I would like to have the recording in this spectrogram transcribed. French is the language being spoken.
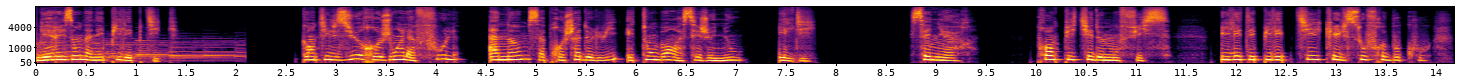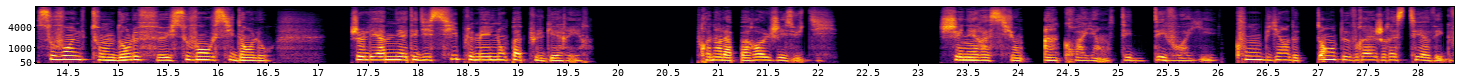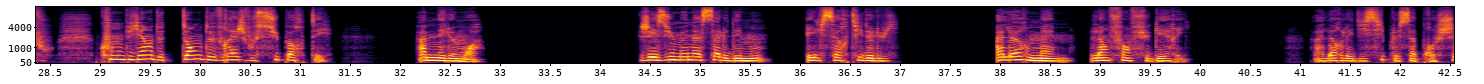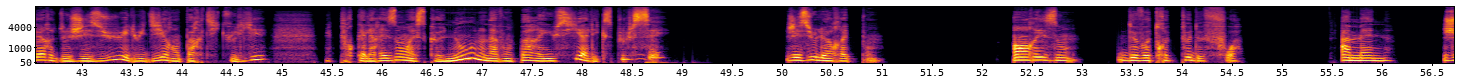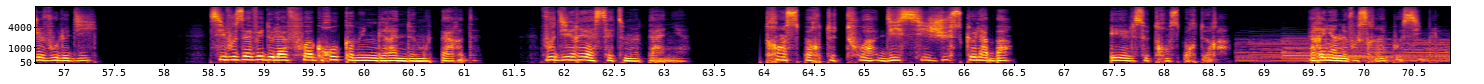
Guérison d'un épileptique. Quand ils eurent rejoint la foule, un homme s'approcha de lui et tombant à ses genoux, il dit Seigneur, prends pitié de mon fils. Il est épileptique et il souffre beaucoup. Souvent il tombe dans le feu et souvent aussi dans l'eau. Je l'ai amené à tes disciples, mais ils n'ont pas pu le guérir. Prenant la parole, Jésus dit Génération incroyante et dévoyée, combien de temps devrais-je rester avec vous? Combien de temps devrais-je vous supporter? Amenez-le-moi. Jésus menaça le démon, et il sortit de lui. À l'heure même, l'enfant fut guéri. Alors les disciples s'approchèrent de Jésus et lui dirent en particulier Mais pour quelle raison est-ce que nous, nous n'avons pas réussi à l'expulser? Jésus leur répond En raison de votre peu de foi. Amen, je vous le dis. Si vous avez de la foi gros comme une graine de moutarde, vous direz à cette montagne, Transporte-toi d'ici jusque là-bas, et elle se transportera. Rien ne vous sera impossible.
